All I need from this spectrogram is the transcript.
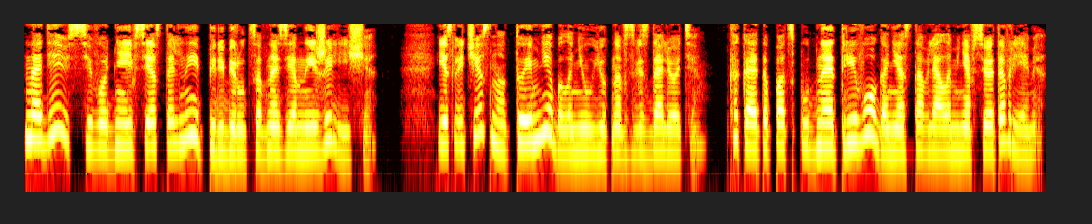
Надеюсь, сегодня и все остальные переберутся в наземные жилища. Если честно, то и мне было неуютно в звездолете. Какая-то подспудная тревога не оставляла меня все это время.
